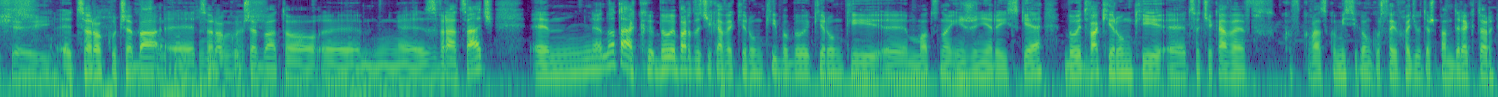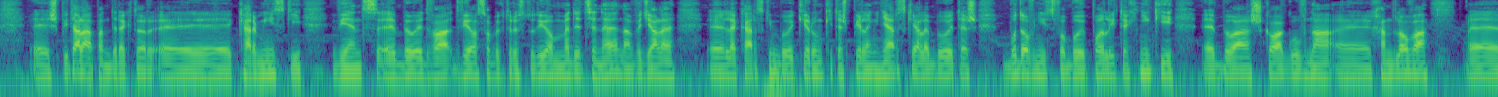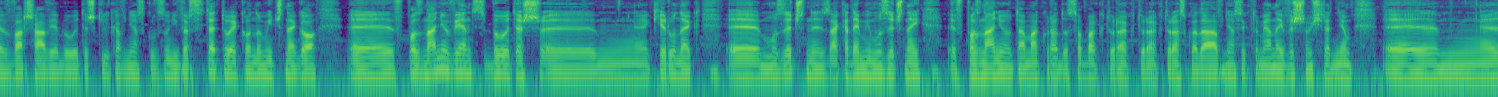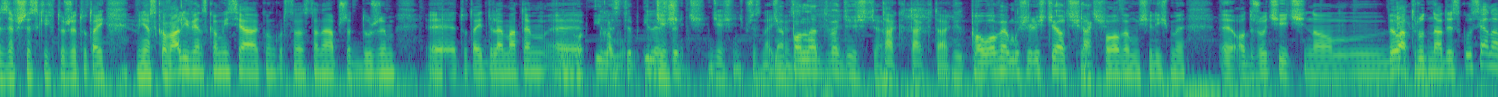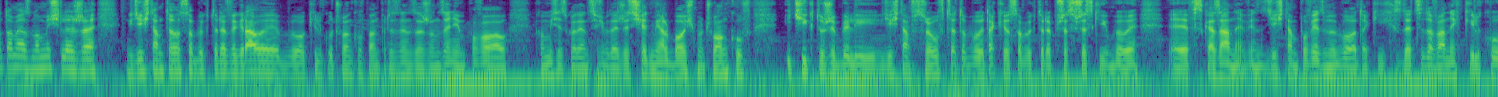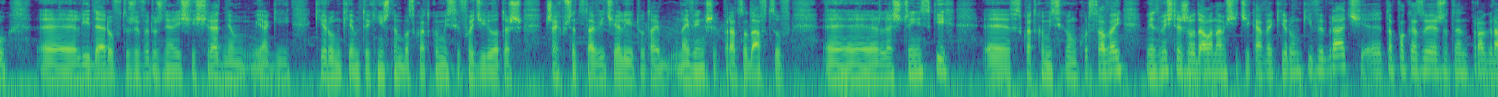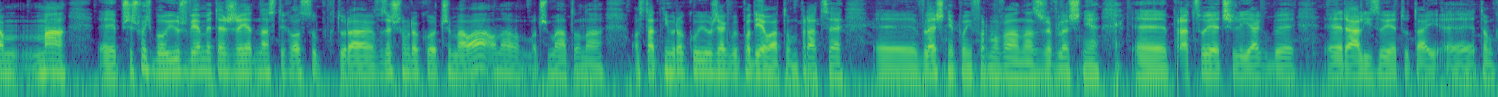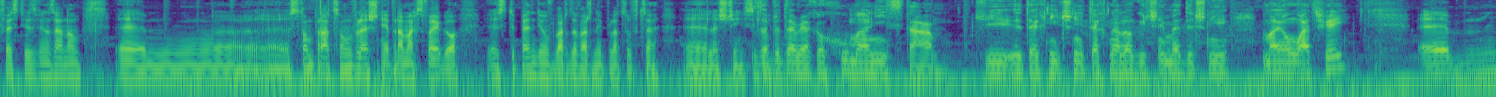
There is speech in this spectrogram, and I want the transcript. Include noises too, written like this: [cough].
Co roku trzeba, co roku trzeba to zwracać. Em, No tak, były bardzo ciekawe kierunki, bo były kierunki e, mocno inżynieryjskie. Były dwa kierunki, e, co ciekawe, w, w komisji konkursowej wchodził też pan dyrektor e, szpitala, pan dyrektor Karmiński, więc były dwa, dwie osoby, które studiują medycynę na wydziale lekarskim. Były kierunki też pielęgniarskie, ale były też budownictwo, były politechniki, była szkoła główna handlowa w Warszawie, były też kilka wniosków z Uniwersytetu Ekonomicznego w Poznaniu, więc były też e, kierunek e, muzyczny z Akademii Muzycznej w Poznaniu. Tam akurat osoba, która, która, która składała wniosek, to miała najwyższą średnią e, ze wszystkich, którzy tutaj wnioskowali, więc komisja konkursowa stanęła przed dużym tutaj dylematem. No ile komu- styp- ile 10, 10 przyznaliśmy. Na ponad 20. Tak, tak, tak. Połowę musieliście Tak, odsiać. połowę musieliśmy odrzucić. No, była trudna dyskusja, natomiast no, myślę, że gdzieś tam te osoby, które wygrały, było kilku członków. Pan prezydent zarządzeniem powołał komisję składającą się bodajże z siedmiu albo ośmiu członków i ci, którzy byli gdzieś tam w czołówce, to były takie osoby, które przez wszystkich były e, wskazane, więc gdzieś tam powiedzmy było takich zdecydowanych kilku e, liderów, którzy wyróżniali się średnią, jak i kierunkiem technicznym, bo skład komisji wchodziło też trzech przedstawicieli tutaj największych pracodawców e, leszczyńskich w skład komisji konkursowej, więc myślę, że udało nam się ciekawe kierunki wybrać. To pokazuje, że ten program ma przyszłość, bo już wiemy też, że jedna z tych osób, która w zeszłym roku otrzymała, ona otrzymała to na ostatnim roku, już jakby podjęła tą pracę e, w Lesznie, poinformowała nas, że w Lesznie e, pracuje, czyli jakby e, realizuje tutaj tą kwestię związaną z tą pracą w Lesznie w ramach swojego stypendium w bardzo ważnej placówce leszczyńskiej. Zapytam jako humanista, ci techniczni, technologiczni, medyczni mają łatwiej?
